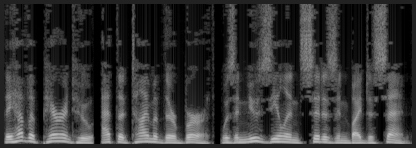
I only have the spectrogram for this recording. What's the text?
They have a parent who, at the time of their birth, was a New Zealand citizen by descent.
